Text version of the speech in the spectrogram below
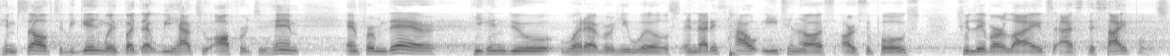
himself to begin with, but that we have to offer to him. And from there, he can do whatever he wills. And that is how each of us are supposed to live our lives as disciples,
